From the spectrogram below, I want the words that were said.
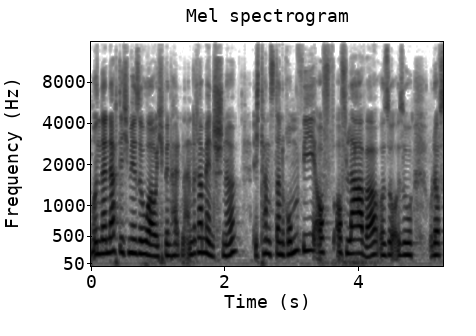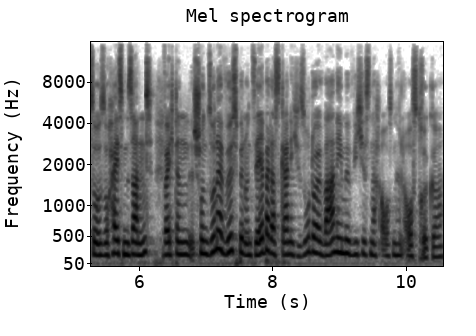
Und dann dachte ich mir so, wow, ich bin halt ein anderer Mensch, ne? Ich tanze dann rum wie auf, auf Lava oder so, so, oder auf so, so heißem Sand, weil ich dann schon so nervös bin und selber das gar nicht so doll wahrnehme, wie ich es nach außen hin ausdrücke.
